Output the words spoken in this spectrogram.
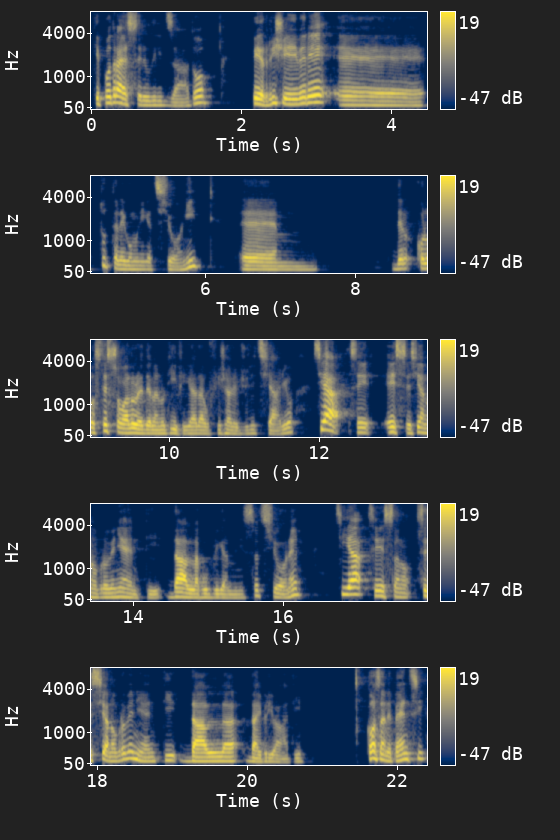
che potrà essere utilizzato per ricevere eh, tutte le comunicazioni ehm, del, con lo stesso valore della notifica da ufficiale giudiziario, sia se esse siano provenienti dalla pubblica amministrazione, sia se, essano, se siano provenienti dal, dai privati. Cosa ne pensi?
